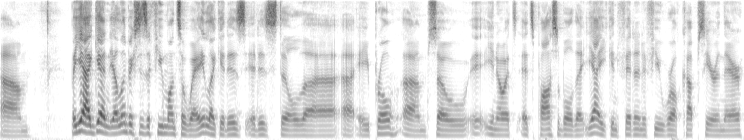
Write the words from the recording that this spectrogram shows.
Um, but yeah, again, the Olympics is a few months away. Like it is, it is still uh, uh, April. Um, so it, you know, it's it's possible that yeah, you can fit in a few World Cups here and there.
